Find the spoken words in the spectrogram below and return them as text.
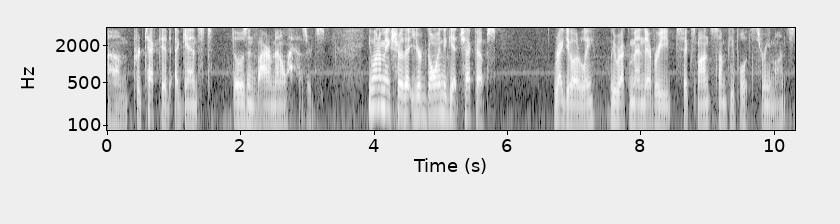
um, protected against those environmental hazards. You want to make sure that you're going to get checkups regularly. We recommend every six months, some people it's three months.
